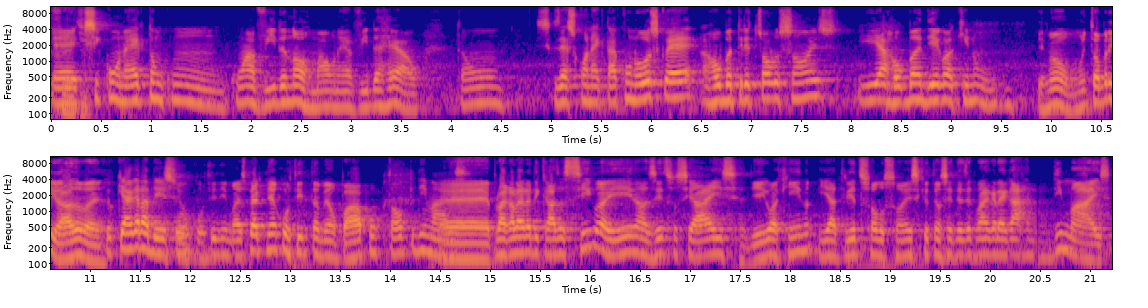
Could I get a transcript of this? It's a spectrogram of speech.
é, que se conectam com, com a vida normal, né, a vida real. Então, se quiser se conectar conosco, é arroba Soluções e arroba Diego aqui no Irmão, muito obrigado, velho. Eu que agradeço. Eu curti demais. Espero que tenha curtido também o papo. Top demais. É, pra galera de casa, sigam aí nas redes sociais, Diego Aquino e a Tria de Soluções, que eu tenho certeza que vai agregar demais.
